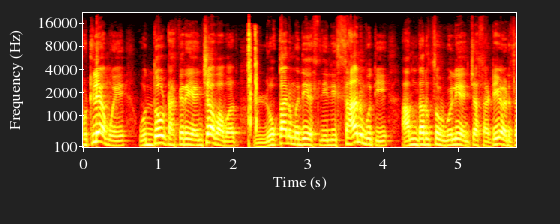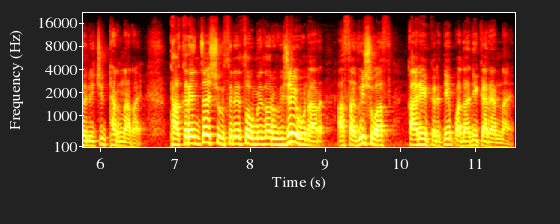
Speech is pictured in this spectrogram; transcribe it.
फुटल्यामुळे उद्धव ठाकरे यांच्याबाबत लोकांमध्ये असलेली सहानुभूती आमदार चौगुले यांच्यासाठी अडचणीची ठरणार आहे. ठाकरेंच्या शिवसेनेचा उमेदवार विजय होणार असा विश्वास कार्यकर्ते पदाधिकाऱ्यांना आहे.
